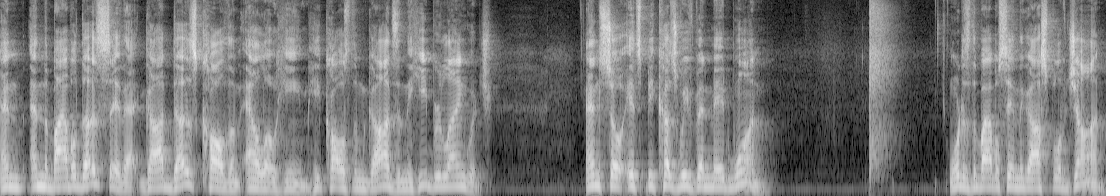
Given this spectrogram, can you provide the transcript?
And, and the Bible does say that. God does call them Elohim. He calls them gods in the Hebrew language. And so it's because we've been made one. What does the Bible say in the Gospel of John?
